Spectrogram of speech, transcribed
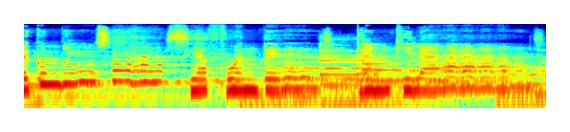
me conduce hacia fuentes tranquilas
